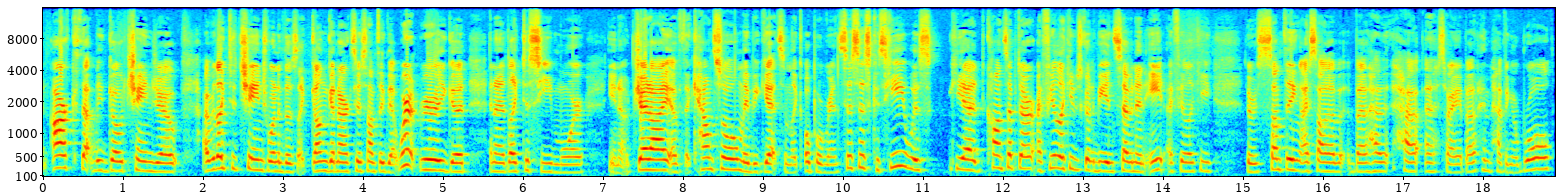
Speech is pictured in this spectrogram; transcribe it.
an arc that would go change out, I would like to change one of those like Gungan arcs or something that weren't really good, and I'd like to see more, you know, Jedi of the Council, maybe get some like Oppo Rancisis, because he was he had concept art. I feel like he was going to be in seven and eight. I feel like he there was something I saw about how, uh, sorry about him having a role.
